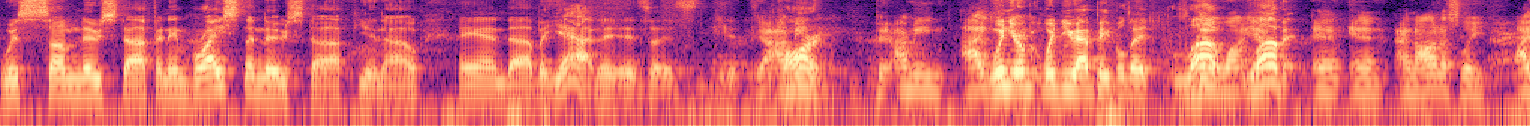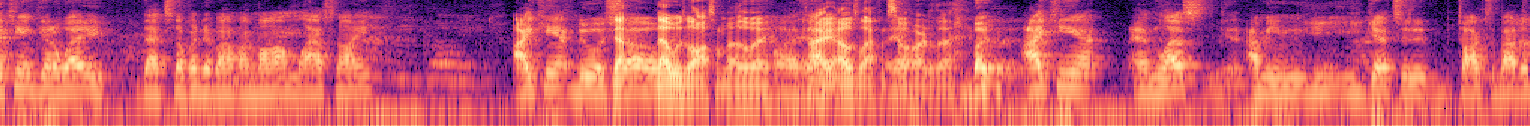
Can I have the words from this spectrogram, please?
with some new stuff and embrace the new stuff, you know. And uh, but yeah, it's it's, it's Yeah, I hard Mean, I mean, I when you're when you have people that love well, yeah. love it. And and and honestly, I can't get away that stuff I did about my mom last night. I can't do a That, show. that was awesome, by the way. Oh, I I, I was laughing so hard at that. but I can't. unless I mean he, he gets it, talks about it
